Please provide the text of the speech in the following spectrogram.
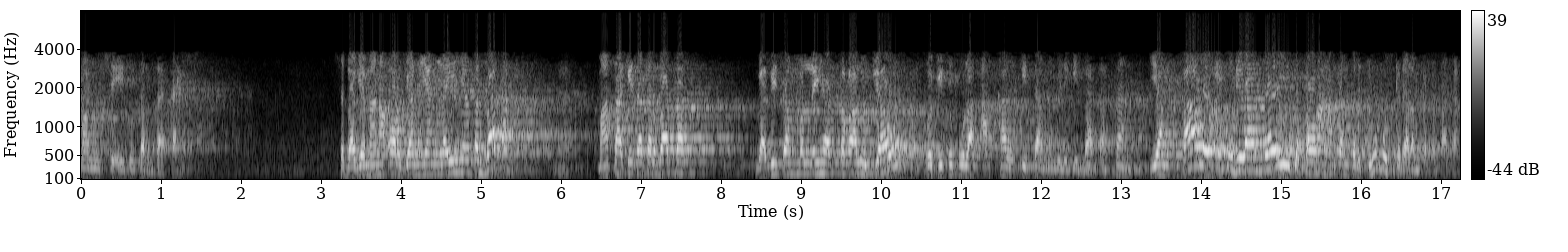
manusia itu terbatas. Sebagaimana organ yang lainnya terbatas. Mata kita terbatas. Gak bisa melihat terlalu jauh. Begitu pula akal kita memiliki batasan. Yang kalau itu dilampaui, seseorang akan terjerumus ke dalam kesesatan.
